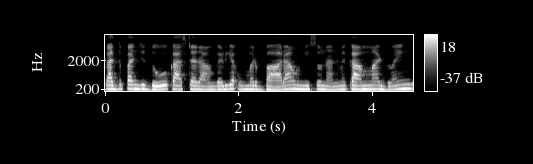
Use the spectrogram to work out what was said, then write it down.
ਕੱਦ 5 2 ਕਾਸਟ ਰਾਮਗੜੀਆ, ਉਮਰ 12 1999 ਕੰਮ ਆ doing.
